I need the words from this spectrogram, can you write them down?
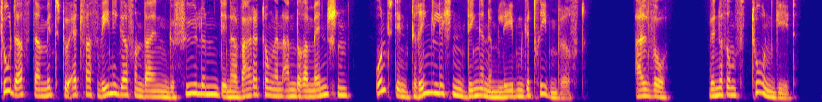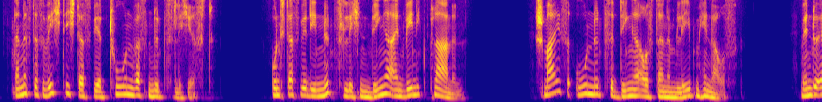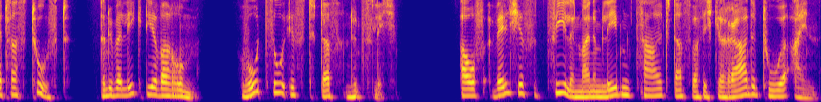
Tu das, damit du etwas weniger von deinen Gefühlen, den Erwartungen anderer Menschen und den dringlichen Dingen im Leben getrieben wirst. Also, wenn es ums Tun geht, dann ist es wichtig, dass wir tun, was nützlich ist. Und dass wir die nützlichen Dinge ein wenig planen. Schmeiß unnütze Dinge aus deinem Leben hinaus. Wenn du etwas tust, dann überleg dir warum. Wozu ist das nützlich? Auf welches Ziel in meinem Leben zahlt das, was ich gerade tue, ein?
